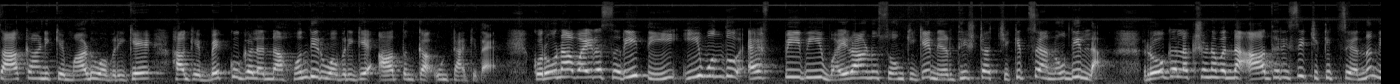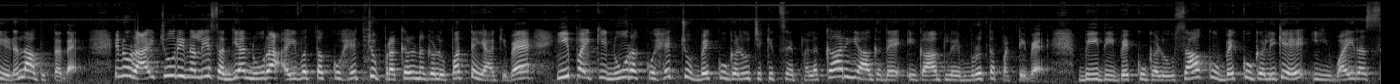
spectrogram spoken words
ಸಾಕಾಣಿಕೆ ಮಾಡುವವರಿಗೆ ಹಾಗೆ ಬೆಕ್ಕುಗಳನ್ನ ಹೊಂದಿರುವವರಿಗೆ ಆತಂಕ ಉಂಟಾಗಿದೆ. ಕೊರೋನಾ ವೈರಸ್ ರೀತಿ ಈ ಒಂದು ಎಫ್ ಪಿ ವೈರಾಣು ಸೋಂಕಿಗೆ ನಿರ್ದಿಷ್ಟ ಚಿಕಿತ್ಸೆ ಅನ್ನೋದಿಲ್ಲ. ರೋಗ ಲಕ್ಷಣವನ್ನ ಆಧರಿಸಿ ಚಿಕಿತ್ಸೆಯನ್ನು ನೀಡಲಾಗುತ್ತದೆ. ಇನ್ನು ರಾಯಚೂರಿನಲ್ಲಿ ಸದ್ಯ ನೂರ ಐವತ್ತಕ್ಕೂ ಹೆಚ್ಚು ಪ್ರಕರಣಗಳು ಪತ್ತೆಯಾಗಿವೆ. ಈ ಪೈಕಿ ನೂರಕ್ಕೂ ಹೆಚ್ಚು ಬೆಕ್ಕುಗಳು ಚಿಕಿತ್ಸೆ ಫಲಕಾರಿಯಾಗದೆ ಈಗಾಗಲೇ ಮೃತಪಟ್ಟಿವೆ. ಬೀದಿ ಬೆಕ್ಕುಗಳು ಸಾಕು ಬೆಕ್ಕುಗಳಿಗೆ ಈ ವೈರಸ್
